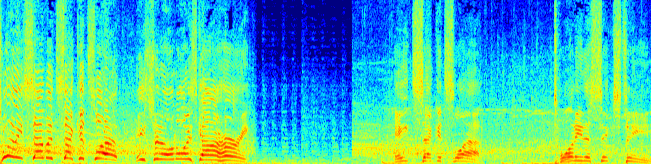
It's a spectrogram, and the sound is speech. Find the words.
27 seconds left! Eastern Illinois got to hurry. Eight seconds left. 20 to 16.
